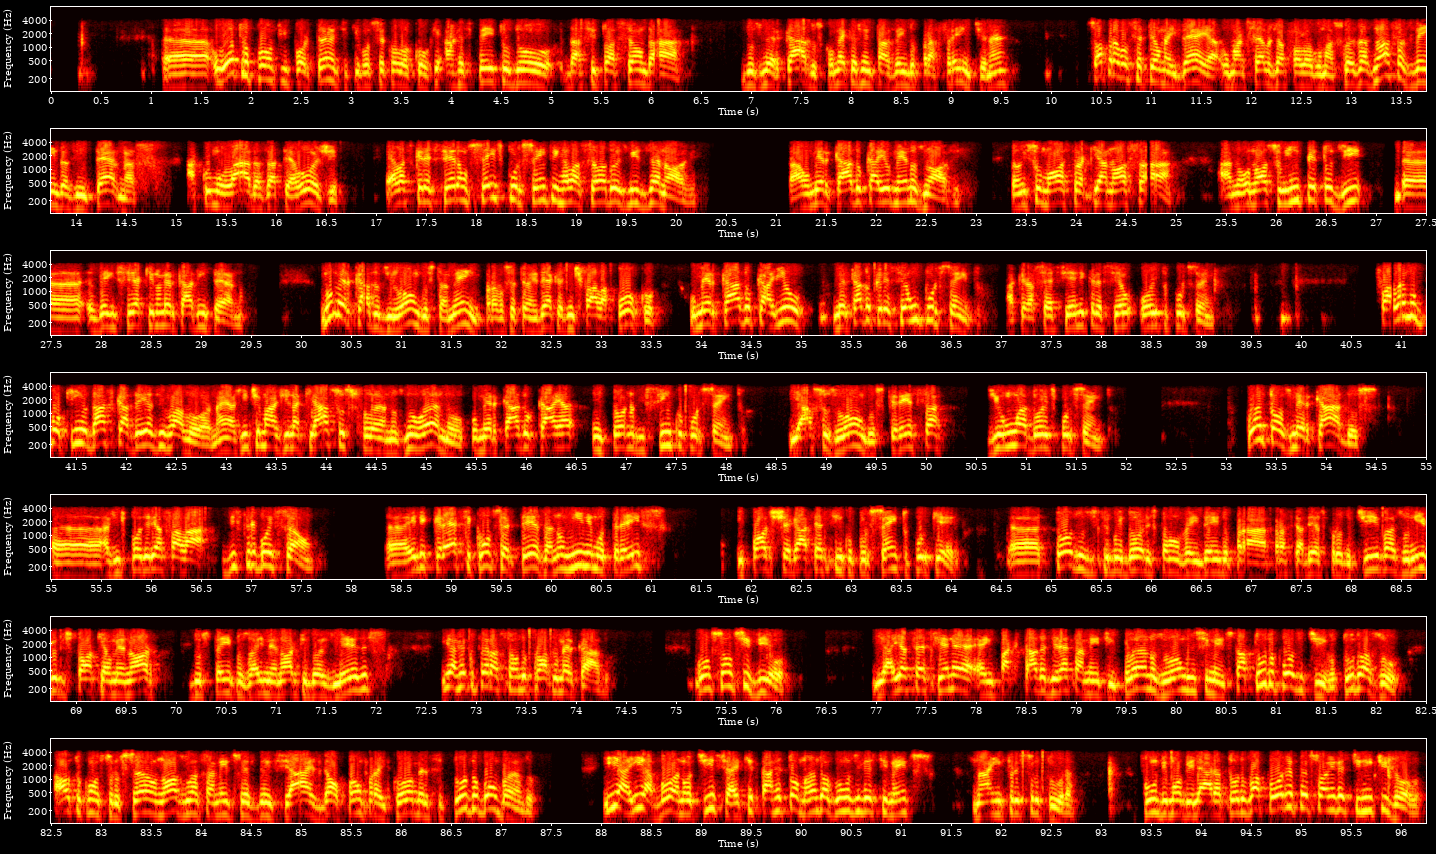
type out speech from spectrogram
Uh, o outro ponto importante que você colocou que, a respeito do, da situação da, dos mercados, como é que a gente está vendo para frente, né? Só para você ter uma ideia, o Marcelo já falou algumas coisas, as nossas vendas internas acumuladas até hoje, elas cresceram 6% em relação a 2019. Tá? O mercado caiu menos 9%. Então isso mostra aqui a nossa, o nosso ímpeto de uh, vencer aqui no mercado interno. No mercado de longos também, para você ter uma ideia, que a gente fala pouco, o mercado caiu, o mercado cresceu 1%, a CSN cresceu 8%. Falando um pouquinho das cadeias de valor, né? A gente imagina que aços planos no ano o mercado caia em torno de 5% e aços longos cresça de 1 a 2%. Quanto aos mercados, uh, a gente poderia falar distribuição. Uh, ele cresce com certeza no mínimo 3% e pode chegar até 5%, por quê? Uh, todos os distribuidores estão vendendo para as cadeias produtivas, o nível de estoque é o menor dos tempos, aí menor que dois meses, e a recuperação do próprio mercado. Construção civil, e aí a CSN é, é impactada diretamente em planos, longos e cimentos, está tudo positivo, tudo azul autoconstrução, novos lançamentos residenciais, galpão para e-commerce, tudo bombando. E aí a boa notícia é que está retomando alguns investimentos na infraestrutura. Fundo imobiliário a todo vapor e o pessoal investindo em tijolo.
